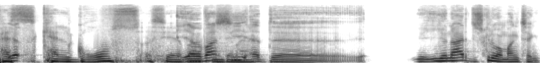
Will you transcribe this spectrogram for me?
Pascal Gross, siger jeg Jeg vil bare sige, at uh, United, skylder mig mange ting.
